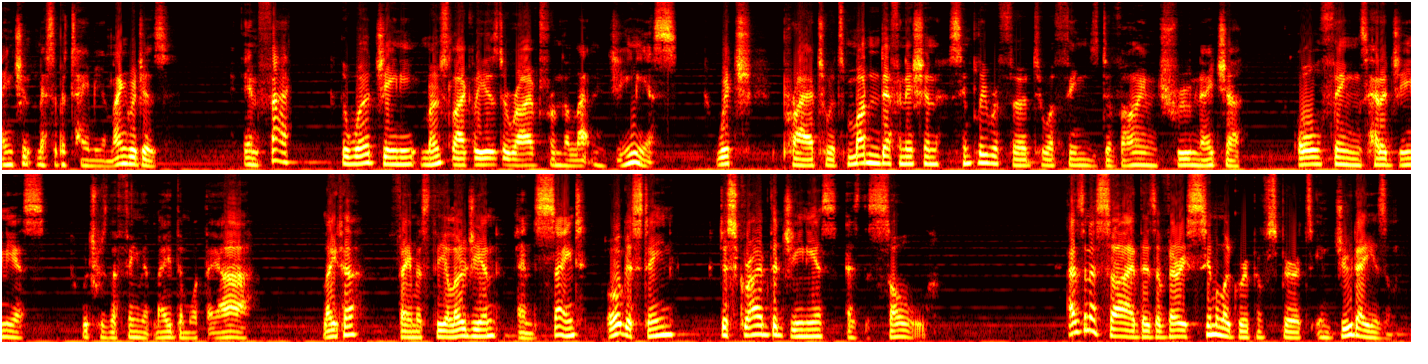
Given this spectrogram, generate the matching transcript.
ancient Mesopotamian languages. In fact, the word genie most likely is derived from the Latin genius, which, prior to its modern definition, simply referred to a thing's divine true nature. All things had a genius, which was the thing that made them what they are. Later, famous theologian and saint Augustine described the genius as the soul. As an aside, there's a very similar group of spirits in Judaism,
